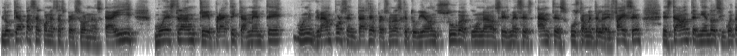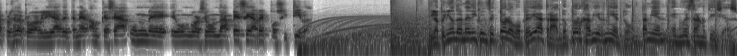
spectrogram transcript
lo que ha pasado con estas personas. Ahí muestran que prácticamente un gran porcentaje de personas que tuvieron su vacuna seis meses antes, justamente la de Pfizer, estaban teniendo el 50% de probabilidad de tener, aunque sea un, eh, una segunda PCR positiva. Y la opinión del médico infectólogo pediatra, doctor Javier Nieto, también en nuestras noticias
